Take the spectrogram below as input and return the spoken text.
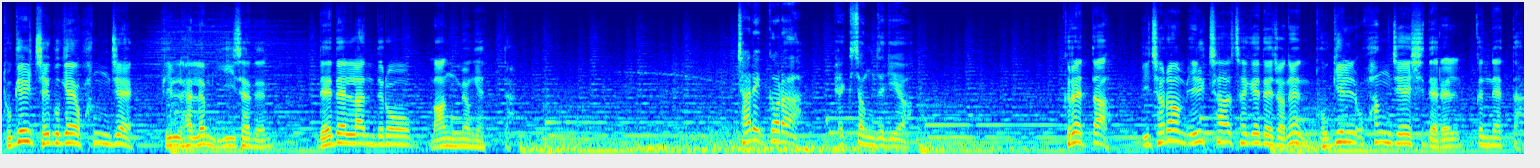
독일 제국의 황제 빌헬름 2세는 네덜란드로 망명했다. 잘했거라 백성들이여 그랬다. 이처럼 1차 세계대전은 독일 황제의 시대를 끝냈다.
